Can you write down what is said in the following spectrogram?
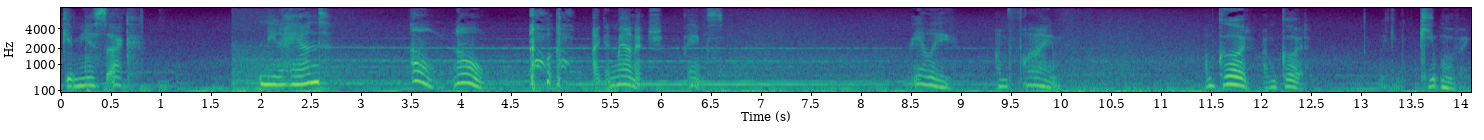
give me a sec? Need a hand? Oh, no. I can manage. Thanks. Really, I'm fine. I'm good. I'm good. We can keep moving.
